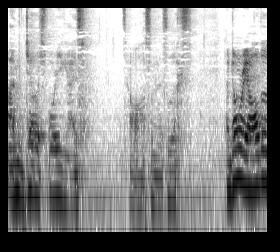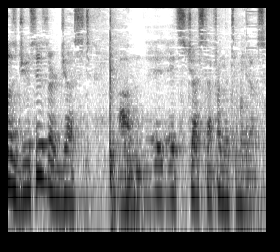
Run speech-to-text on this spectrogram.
I'm jealous for you guys. That's how awesome this looks. Now don't worry, all those juices are just um, it, it's just uh, from the tomatoes.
